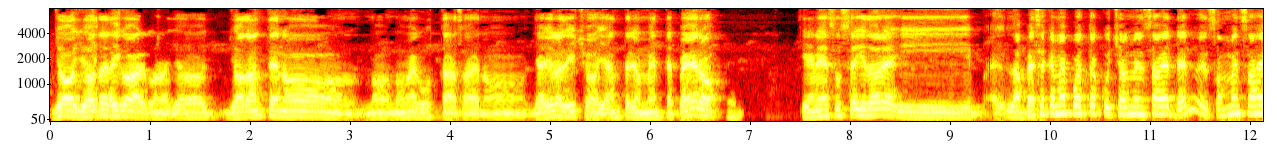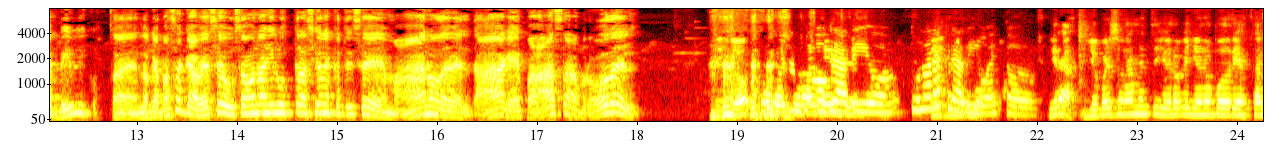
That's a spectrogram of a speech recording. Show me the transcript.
Yo, yo te digo algo, ¿no? yo, yo Dante no, no, no me gusta, ¿sabes? No, ya yo lo he dicho ya anteriormente, pero tiene sus seguidores y eh, las veces que me he puesto a escuchar mensajes de él eh, son mensajes bíblicos, ¿sabes? Lo que pasa es que a veces usa unas ilustraciones que tú dices, mano, de verdad, ¿qué pasa, brother? yo, Tú creativo. Tú no eres creativo, yo- es todo. Mira, yo personalmente yo creo que yo no podría estar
